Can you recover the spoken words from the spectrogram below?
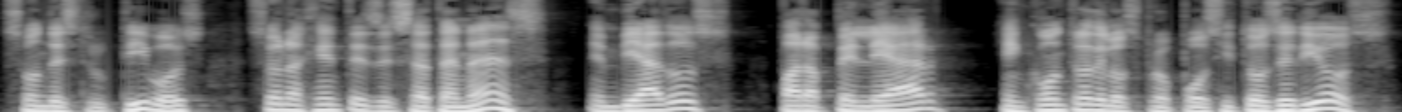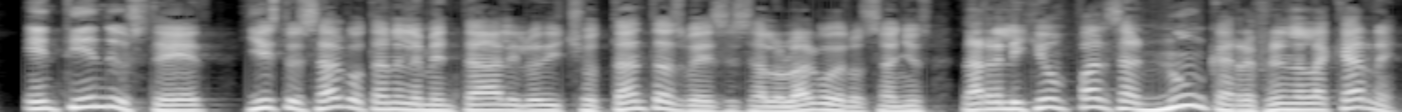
son destructivos, son agentes de Satanás, enviados para pelear en contra de los propósitos de Dios. ¿Entiende usted? Y esto es algo tan elemental y lo he dicho tantas veces a lo largo de los años, la religión falsa nunca refrena la carne.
